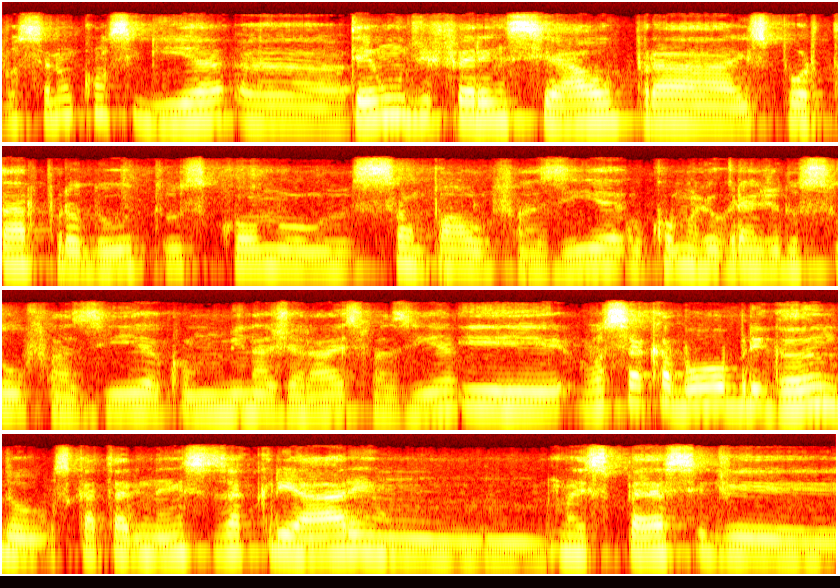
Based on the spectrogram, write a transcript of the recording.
você não conseguia uh, ter um diferencial para exportar produtos como São Paulo fazia, ou como Rio Grande do Sul fazia, como Minas Gerais fazia, e você acabou obrigando os catarinenses a criarem um, uma espécie de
